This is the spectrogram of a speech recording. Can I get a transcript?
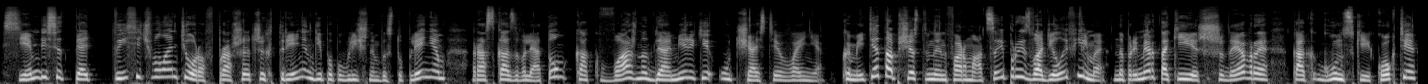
75 тысяч волонтеров, прошедших тренинги по публичным выступлениям, рассказывали о том, как важно для Америки участие в войне. Комитет общественной информации производил и фильмы. Например, такие шедевры, как «Гунские когти»,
